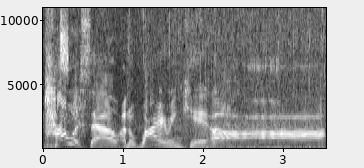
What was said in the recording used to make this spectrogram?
power cell, and a wiring kit. Ah.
